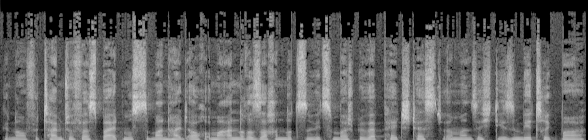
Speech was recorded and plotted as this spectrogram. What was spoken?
Genau, für Time to First Byte musste man halt auch immer andere Sachen nutzen, wie zum Beispiel Webpage-Test, wenn man sich diese Metrik mal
